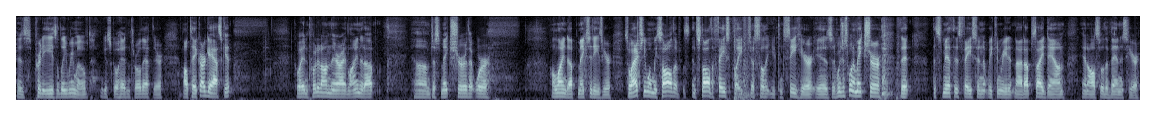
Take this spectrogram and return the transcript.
is pretty easily removed. Just go ahead and throw that there. I'll take our gasket, go ahead and put it on there. I line it up. Um, just make sure that we're all lined up, makes it easier. So actually when we saw the, install the faceplate, just so that you can see here, is we just want to make sure that the Smith is facing that we can read it, not upside down, and also the vent is here.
